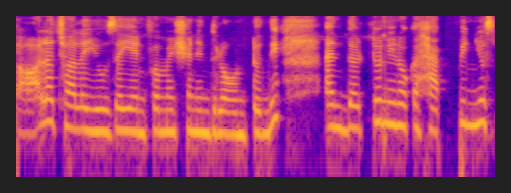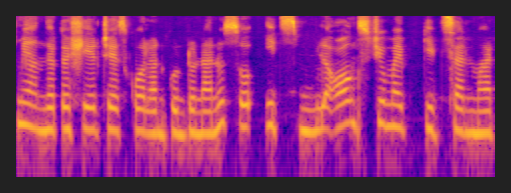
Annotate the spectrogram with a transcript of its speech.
చాలా చాలా యూజ్ అయ్యే ఇన్ఫర్మేషన్ ఇందులో ఉంటుంది. అండ్ దట్టు నేను ఒక హ్యాపీ న్యూస్ మీ అందరితో షేర్ చేసుకోవాలనుకుంటున్నాను. So it's belongs to my kids అన్నమాట.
